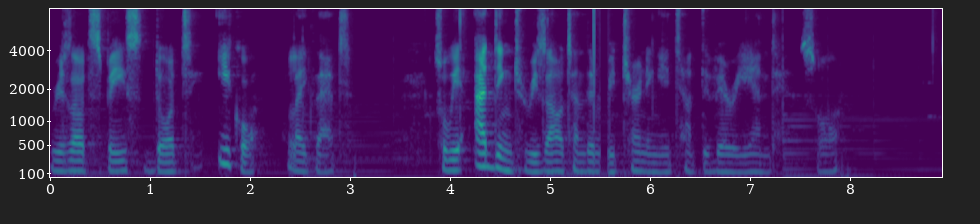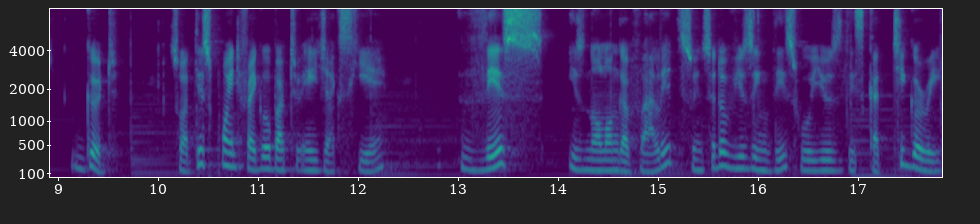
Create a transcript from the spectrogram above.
result space dot equal like that. So we're adding to result and then returning it at the very end. So good. So at this point if i go back to ajax here this is no longer valid. So instead of using this we'll use this category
